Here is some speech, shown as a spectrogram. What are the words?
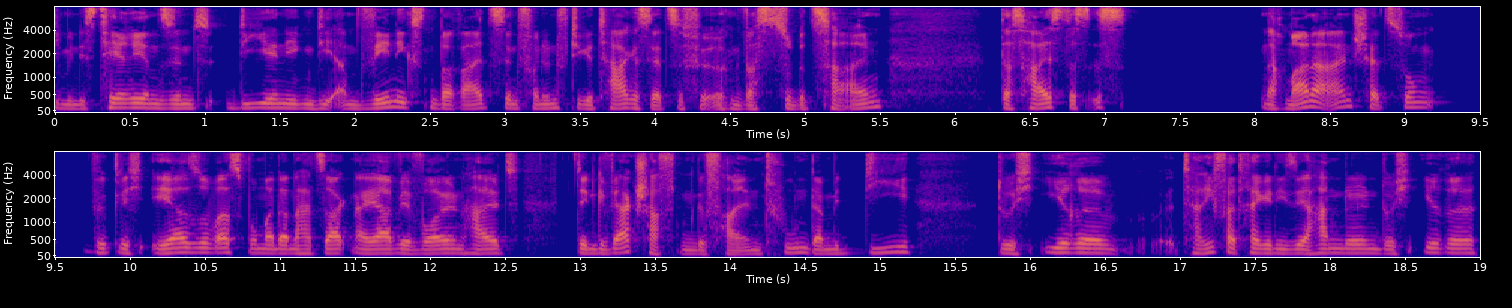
die Ministerien sind diejenigen, die am wenigsten bereit sind, vernünftige Tagessätze für irgendwas zu bezahlen. Das heißt, das ist nach meiner Einschätzung wirklich eher sowas, wo man dann halt sagt, na ja, wir wollen halt den Gewerkschaften Gefallen tun, damit die durch ihre Tarifverträge, die sie handeln, durch ihre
